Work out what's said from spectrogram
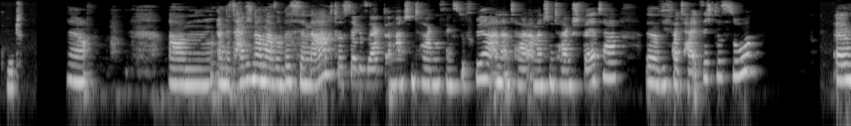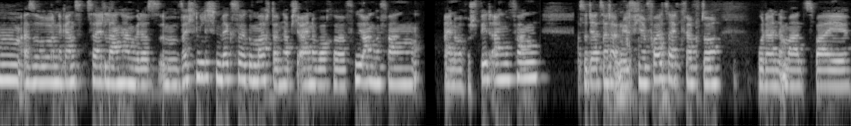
gut. Ja. Ähm, und jetzt hake ich noch mal so ein bisschen nach. Du hast ja gesagt, an manchen Tagen fängst du früher an, an, an manchen Tagen später. Äh, wie verteilt sich das so? Ähm, also eine ganze Zeit lang haben wir das im wöchentlichen Wechsel gemacht. Dann habe ich eine Woche früh angefangen, eine Woche spät angefangen. Zu der Zeit hatten wir vier Vollzeitkräfte, wo dann immer zwei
